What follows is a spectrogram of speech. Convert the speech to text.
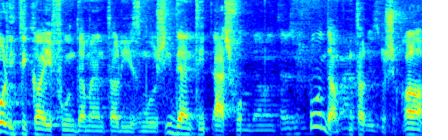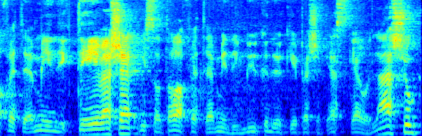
politikai fundamentalizmus, identitás fundamentalizmus, fundamentalizmusok alapvetően mindig tévesek, viszont alapvetően mindig működőképesek, ezt kell, hogy lássuk.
